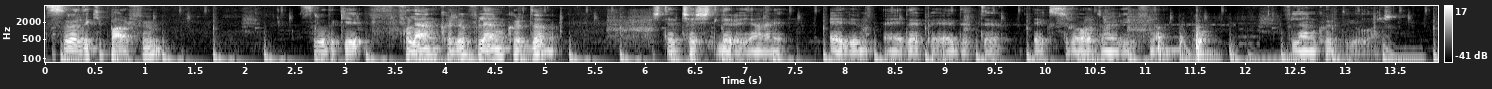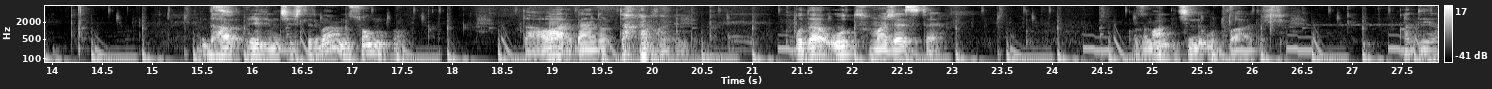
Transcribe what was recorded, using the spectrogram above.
Sıradaki parfüm Sıradaki flanker'ı. Flanker'da işte çeşitleri yani Alien, EDP, EDT, Extraordinary falan. Flanker diyorlar. Daha elinin çeşitleri var mı? Son mu bu? Daha var. Ben dört tane bulabildim. Bu da Ut Majeste. O zaman içinde ut vardır. Hadi ya.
